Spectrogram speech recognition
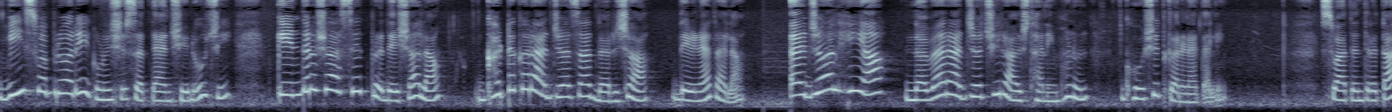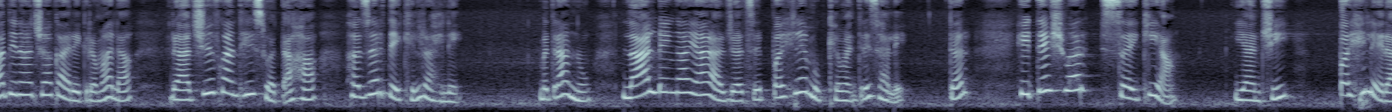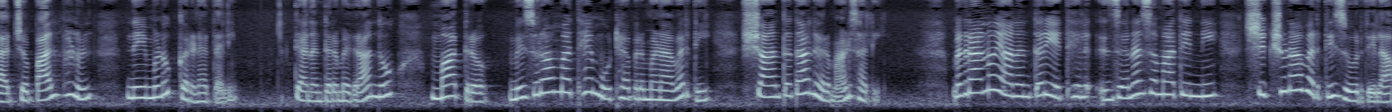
वीस फेब्रुवारी एकोणीसशे सत्याऐंशी रोजी केंद्रशासित प्रदेशाला घटक राज्याचा दर्जा देण्यात आला. एजॉल ही या नव्या राज्याची राजधानी म्हणून घोषित करण्यात आली. स्वातंत्र्यता दिनाच्या कार्यक्रमाला राजीव गांधी स्वतः हजर देखील राहिले. मित्रांनो लाल डेंगा या राज्याचे पहिले मुख्यमंत्री झाले. तर हितेश्वर सैकिया यांची पहिले राज्यपाल म्हणून नेमणूक करण्यात आली. त्यानंतर मित्रांनो मात्र मिझोराममध्ये मोठ्या प्रमाणावरती शांतता निर्माण झाली. मित्रांनो यानंतर येथील जनजमातींनी शिक्षणावरती जोर दिला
